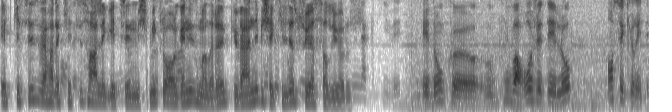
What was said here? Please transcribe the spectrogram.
etkisiz ve hareketsiz hale getirilmiş mikroorganizmaları güvenli bir şekilde suya salıyoruz. Et donc euh, pouvoir rejeter l'eau en sécurité.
